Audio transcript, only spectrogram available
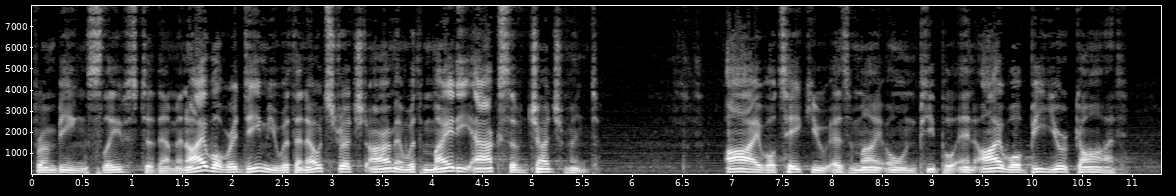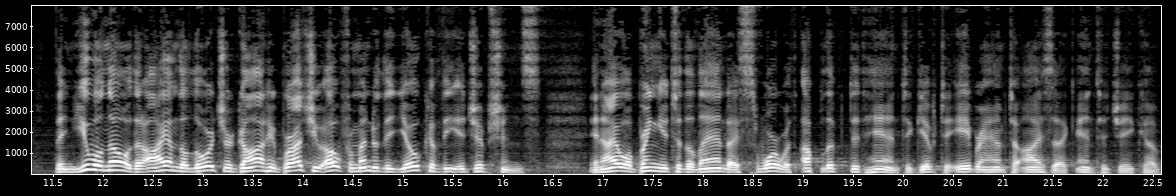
from being slaves to them, and I will redeem you with an outstretched arm and with mighty acts of judgment. I will take you as my own people, and I will be your God. Then you will know that I am the Lord your God who brought you out from under the yoke of the Egyptians. And I will bring you to the land I swore with uplifted hand to give to Abraham, to Isaac, and to Jacob.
